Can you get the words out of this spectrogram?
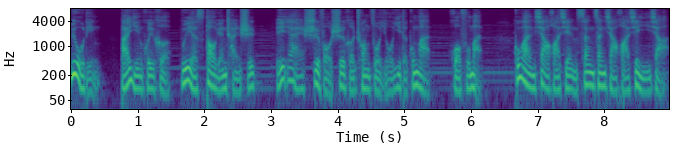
六零白银会鹤 vs 道元禅师 AI 是否适合创作有益的公案？霍夫曼公案下划线三三下划线一下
